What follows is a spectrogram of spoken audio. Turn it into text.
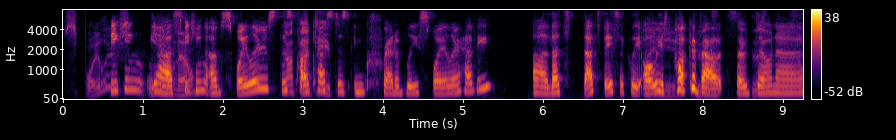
spoilers. Speaking, yeah, speaking of spoilers, this Not podcast is incredibly spoiler heavy. Uh, that's that's basically all I we mean, talk this- about. So this- don't uh,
